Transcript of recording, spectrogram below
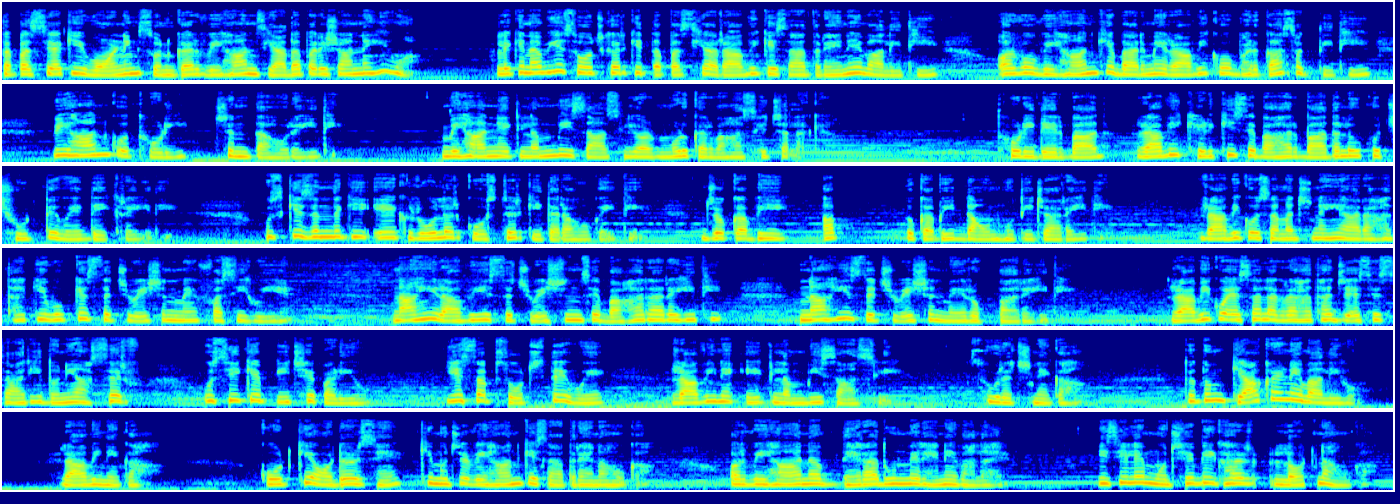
तपस्या की वार्निंग सुनकर विहान ज़्यादा परेशान नहीं हुआ। लेकिन अब ये सोचकर कि तपस्या रावी के साथ रहने वाली थी और वो विहान के बारे में रावी को भड़का सकती थी, विहान को थोड़ी चिंता हो रही थी। विहान ने एक लंबी सांस ली और मुड़कर वहाँ से चला गया। थोड़ी देर बाद रावी खिड़की से बाहर बादलों को छूटते हुए देख रही थी। उसकी ज़िंदगी एक रोलर कोस्टर की तरह हो गई थी, जो कभी अप तो कभी डाउन होती जा रही थी। रावी को समझ नहीं आ रहा था कि वो किस सिचुएशन में फंसी हुई है। ना ही रावी इस सिचुएशन से बाहर आ रही थी, ना ही सिचुएशन में रुक पा रही थी। रावी को ऐसा लग रहा था जैसे सारी दुनिया सिर्फ़ उसी के पीछे पड़ी हो। ये सब सोचते हुए रावी ने एक लंबी सांस ली। सूरज ने कहा तो तुम क्या करने वाली हो? रावी ने कहा, कोर्ट के ऑर्डर्स हैं कि मुझे विहान के साथ रहना होगा, और विहान अब देहरादून में रहने वाला है, इसीलिए मुझे भी घर लौटना होगा।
